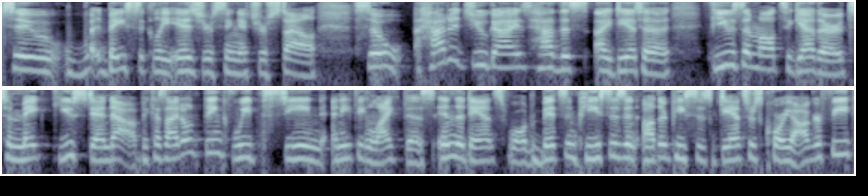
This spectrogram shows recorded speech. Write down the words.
to what basically is your signature style. So how did you guys have this idea to fuse them all together to make you stand out? Because I don't think we've seen anything like this in the dance world. Bits and pieces and other pieces, dancers choreography,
